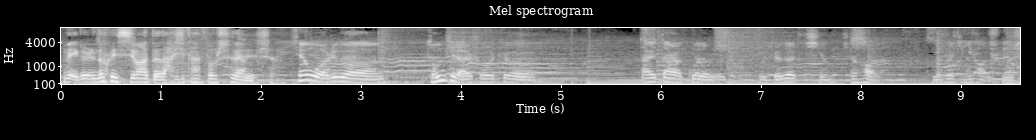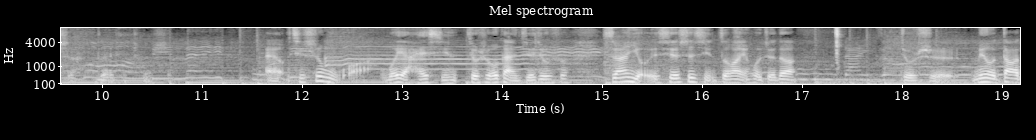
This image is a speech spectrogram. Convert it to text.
每个人都会希望得到一帆风顺的人生。其实我这个总体来说，这大一、大二过得我我觉得挺挺好的，怎么说挺好的？充实，对，挺充实。哎，其实我我也还行，就是我感觉就是说，虽然有一些事情做完以后觉得，就是没有到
